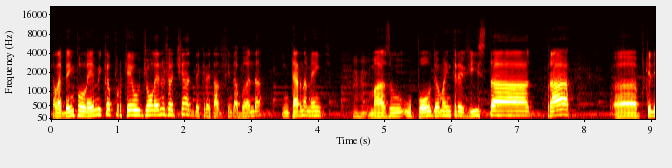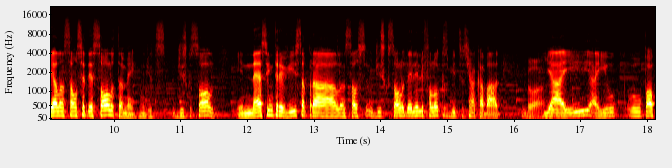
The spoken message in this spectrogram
ela é bem polêmica porque o John Lennon já tinha decretado o fim da banda internamente. Uhum. Mas o, o Paul deu uma entrevista pra ah, porque ele ia lançar um CD solo também, um dis- um disco solo. E nessa entrevista para lançar o, o disco solo dele, ele falou que os Beatles tinham acabado. Boa. E aí, aí o, o pau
